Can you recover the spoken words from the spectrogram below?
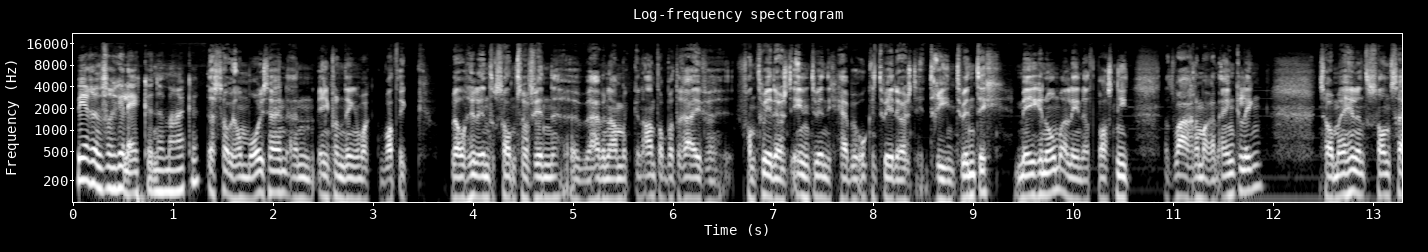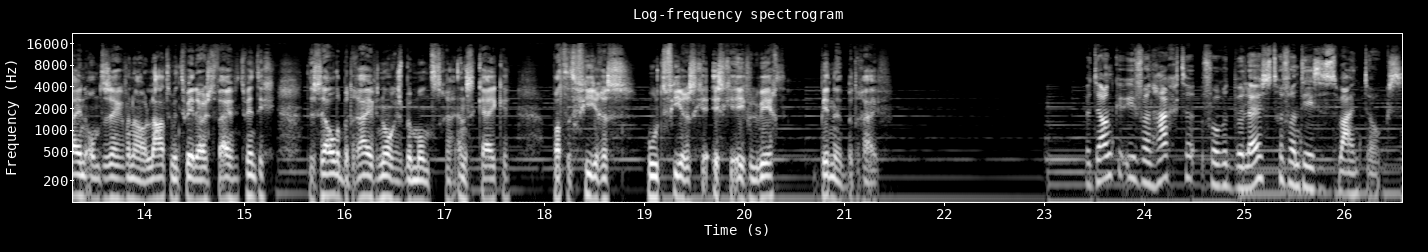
weer een vergelijk kunnen maken. Dat zou heel mooi zijn. En een van de dingen wat, ik wel heel interessant zou vinden. Uh, we hebben namelijk een aantal bedrijven van 2021 hebben ook in 2023 meegenomen. Alleen dat was niet, dat waren er maar een enkeling. Het zou mij heel interessant zijn om te zeggen van nou laten we in 2025 dezelfde bedrijven nog eens bemonsteren en eens kijken wat het virus, hoe het virus is geëvalueerd binnen het bedrijf. We danken u van harte voor het beluisteren van deze Swine Talks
